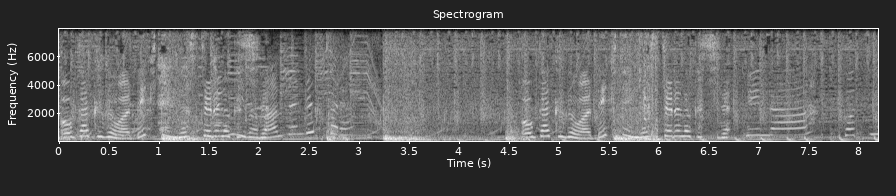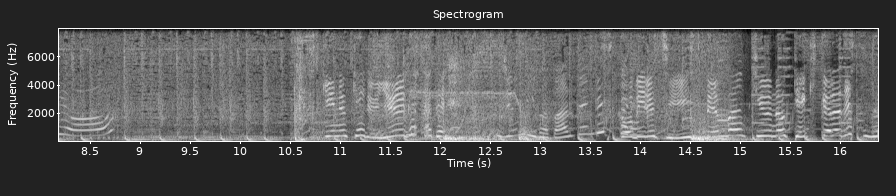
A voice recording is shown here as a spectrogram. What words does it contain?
が？お覚悟はできていらっしゃるのかしら？万全ですからお覚悟はできていらっしゃるのかしらみんなこっちよ。突き抜ける優雅さで。準備は万全ですこびるち1000万級の激辛ですな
